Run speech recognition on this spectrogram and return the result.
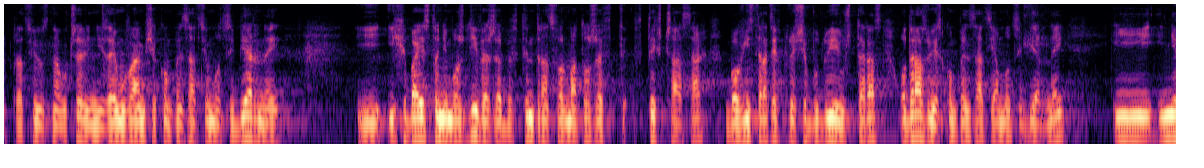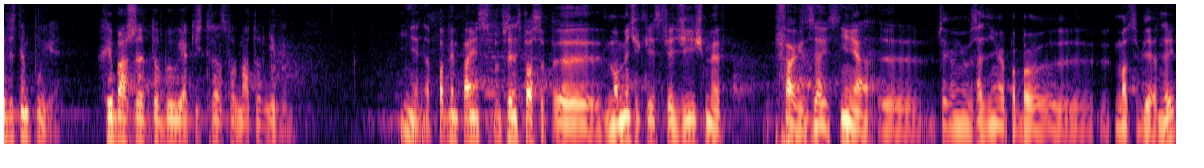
y, pracując na uczelni zajmowałem się kompensacją mocy biernej i, i chyba jest to niemożliwe, żeby w tym transformatorze w, ty, w tych czasach, bo w instalacjach, które się buduje już teraz, od razu jest kompensacja mocy biernej i, i nie występuje. Chyba, że to był jakiś transformator, nie wiem. Nie, no powiem Państwu w ten sposób. Y, W momencie, kiedy stwierdziliśmy fakt zaistnienia y, tego nieuzasadnionego poboru y, mocy biernej,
